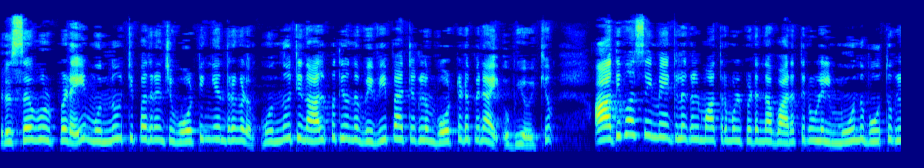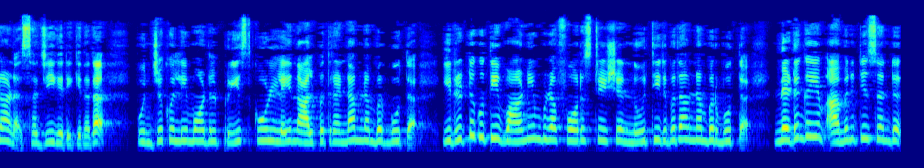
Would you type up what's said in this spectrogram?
റിസർവ് ഉൾപ്പെടെ മുന്നൂറ്റി പതിനഞ്ച് വോട്ടിംഗ് യന്ത്രങ്ങളും മുന്നൂറ്റി നാൽപ്പത്തിയൊന്ന് വിവിപാറ്റുകളും വോട്ടെടുപ്പിനായി ഉപയോഗിക്കും. ആദിവാസി മേഖലകൾ മാത്രം ഉൾപ്പെടുന്ന വനത്തിനുള്ളിൽ മൂന്ന് ബൂത്തുകളാണ് സജ്ജീകരിക്കുന്നത്. പുഞ്ചക്കൊല്ലി മോഡൽ പ്രീ സ്കൂളിലെ നാൽപ്പത്തിരണ്ടാം number booth Iruttukuthi Vaniyampuzha forest station നൂറ്റി ഇരുപതാം number booth Nedumkayam amenity centre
